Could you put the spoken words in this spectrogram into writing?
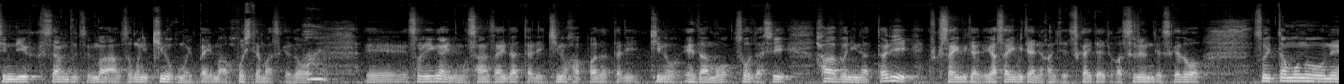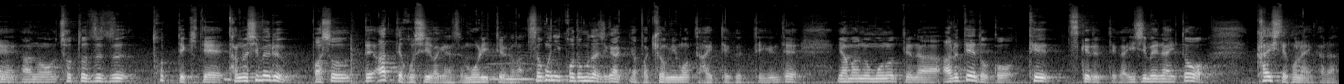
森林副産物、まあ、そこにキノコもいっぱい今干してますけど、はい、えー、それ以外にも山菜だったり木の葉っぱだったり木の枝もそうだしハーブになったり副菜みたいな野菜みたいな感じで使いたりとかするんですけどそういったものをねあのちょっとずつ取ってきて楽しめる場所であってほしいわけなんですよ森っていうのが。そこに子どもたちがやっぱ興味持って入っていくっていうんで山のものっていうのはある程度こう手つけるっていうかいじめないと返してこないからっ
